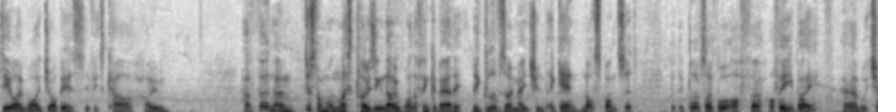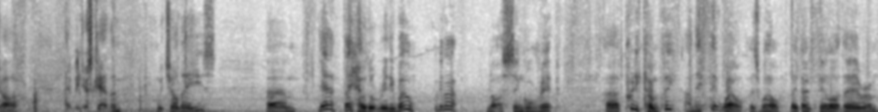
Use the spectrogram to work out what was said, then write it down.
DIY job is, if it's car, home, have fun. Um, just on one last closing note, while I think about it, the gloves I mentioned, again, not sponsored, but the gloves I bought off uh, off eBay, uh, which are, let me just get them, which are these. Um, yeah, they held up really well. Look at that, not a single rip. Uh, pretty comfy, and they fit well as well. They don't feel like they're um,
